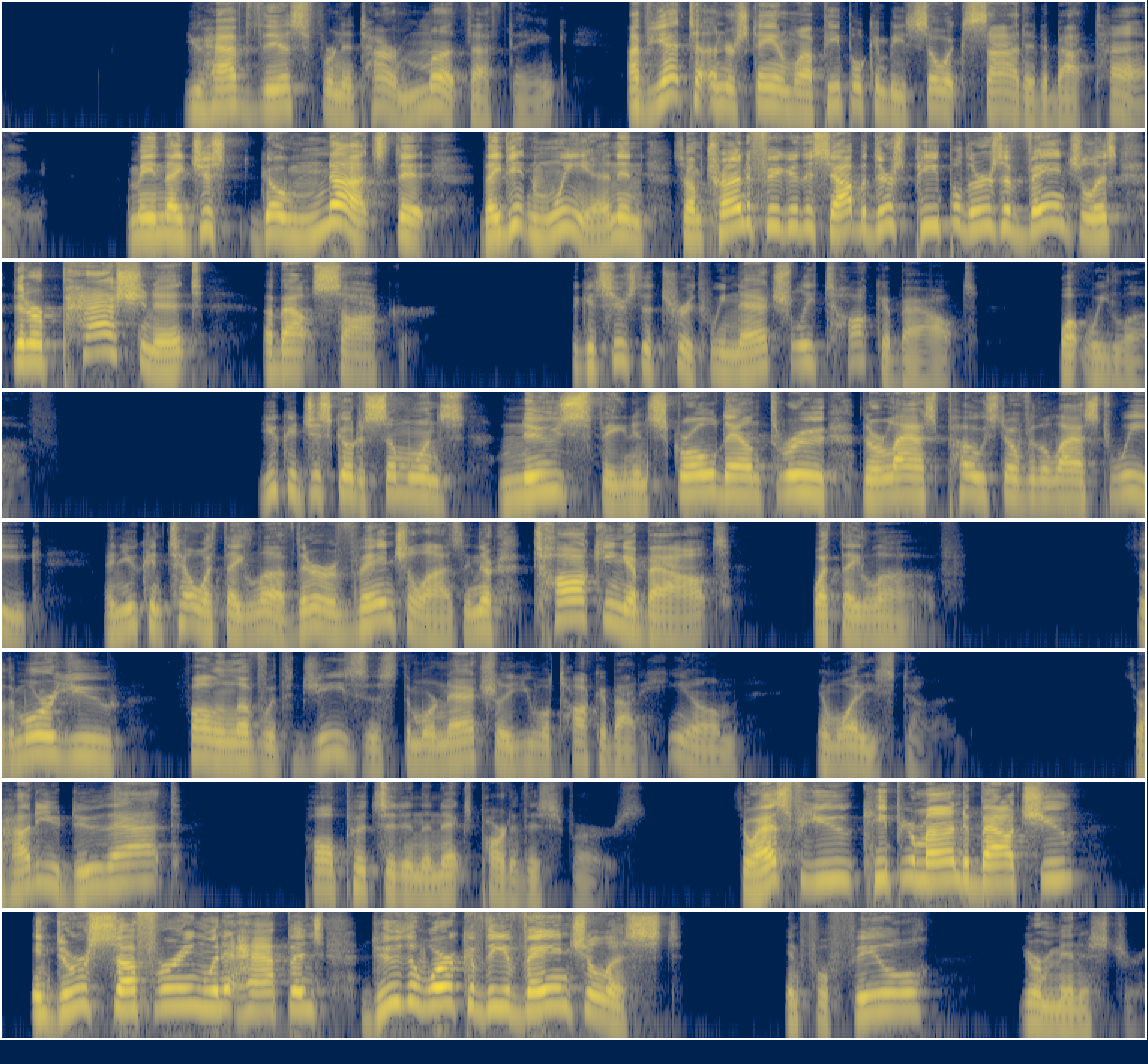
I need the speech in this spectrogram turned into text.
You have this for an entire month, I think. I've yet to understand why people can be so excited about tying. I mean, they just go nuts that they didn't win. And so I'm trying to figure this out, but there's people, there's evangelists that are passionate about soccer. Because here's the truth we naturally talk about what we love. You could just go to someone's news feed and scroll down through their last post over the last week, and you can tell what they love. They're evangelizing, they're talking about what they love. So the more you fall in love with Jesus, the more naturally you will talk about him and what he's done. So, how do you do that? Paul puts it in the next part of this verse. So, as for you, keep your mind about you, endure suffering when it happens, do the work of the evangelist, and fulfill your ministry.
